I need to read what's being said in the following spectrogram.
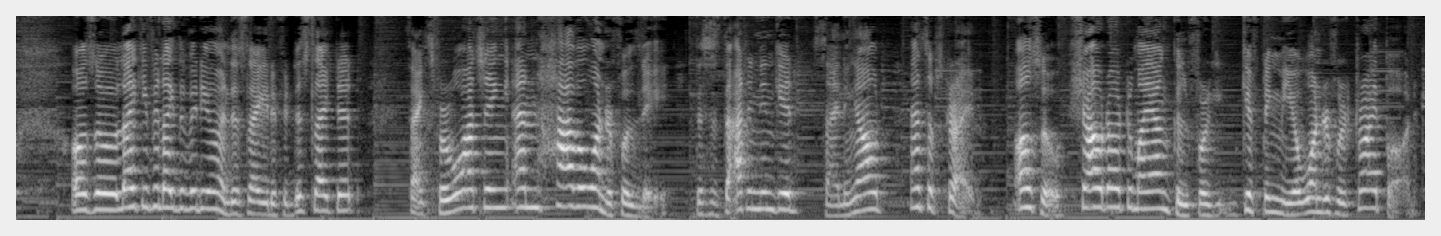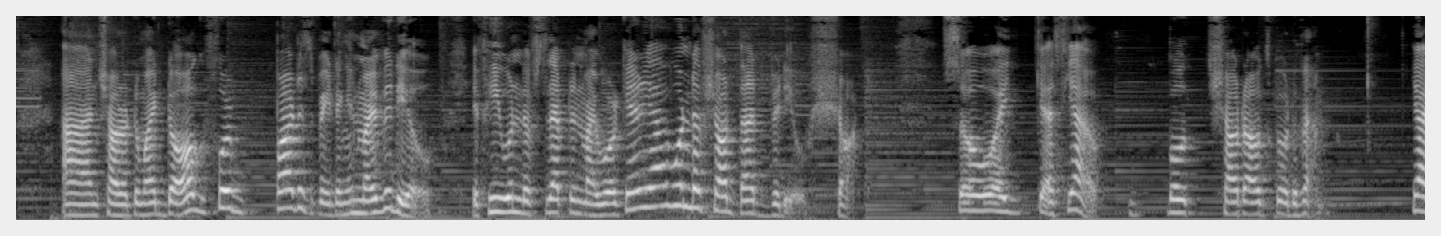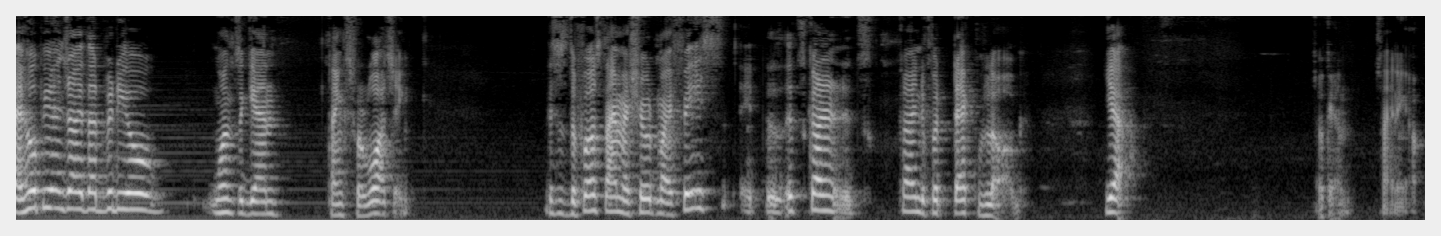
Also, like if you liked the video, and dislike it if you disliked it. Thanks for watching, and have a wonderful day. This is That Indian Kid, signing out and subscribe. Also, shout out to my uncle for gifting me a wonderful tripod, and shout out to my dog for participating in my video. If he wouldn't have slept in my work area, I wouldn't have shot that video shot. So I guess, yeah, both shout outs go to them. Yeah, I hope you enjoyed that video. Once again, thanks for watching. This is the first time I showed my face. It, it's kind of, it's kind of a tech vlog. Yeah. Okay, I'm signing out.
